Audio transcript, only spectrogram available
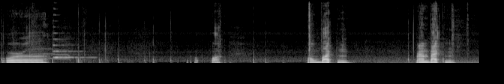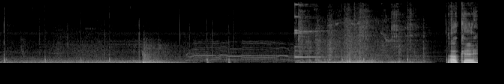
or a... Oh, fuck. Wrong button. Wrong button. Okay.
